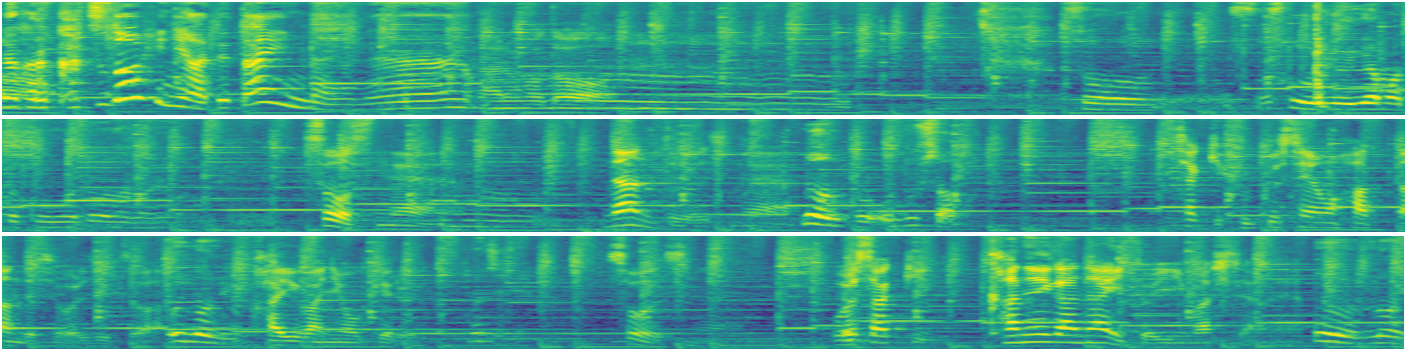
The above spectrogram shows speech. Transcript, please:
だから活動費に当てたいんだよね。なるほど。うん。そうそういう大和君はどうなのよ、そうですね。なんとですね。うん、なんとどうした？さっき伏線を張ったんですよ俺実は。会話における。マジで？そうですね。俺さっき金がないと言いましたよね。うん何？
